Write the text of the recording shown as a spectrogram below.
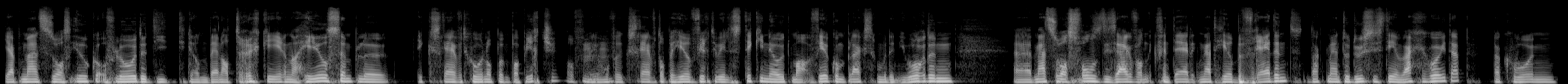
Je hebt mensen zoals Ilke of Lode die, die dan bijna terugkeren naar heel simpele ik schrijf het gewoon op een papiertje. Of, Mhm. of ik schrijf het op een heel virtuele sticky note, maar veel complexer moet het niet worden. Eh, mensen zoals Fons die zeggen van, ik vind het eigenlijk net heel bevrijdend dat ik mijn to-do-systeem weggegooid heb. Dat ik gewoon,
